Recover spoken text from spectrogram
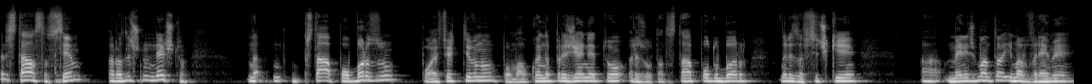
Нали, става съвсем различно нещо. Става по-бързо, по-ефективно, по-малко е напрежението, резултатът става по-добър нали, за всички. А, менеджмента има време,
